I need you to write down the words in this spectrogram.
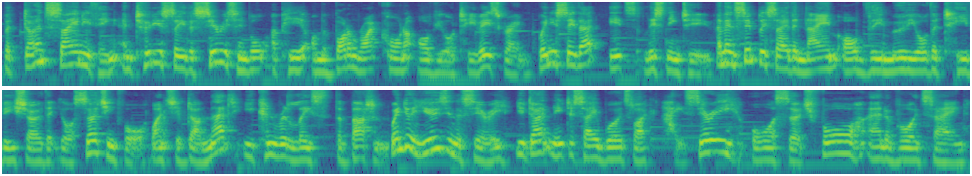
but don't say anything until you see the Siri symbol appear on the bottom right corner of your TV screen. When you see that, it's listening to you. And then simply say the name of the movie or the TV show that you're searching for. Once you've done that, you can release the button. When you're using the Siri, you don't need to say words like Hey Siri or search for and avoid saying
